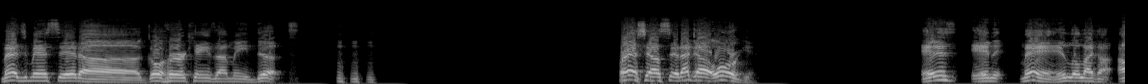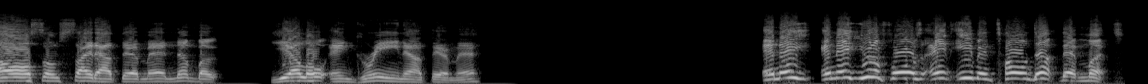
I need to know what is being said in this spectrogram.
Magic Man said, uh, go Hurricanes, I mean Ducks. Crash Out said, I got Oregon. And it's and it, man, it looked like an awesome sight out there, man. Number yellow and green out there, man. And they and their uniforms ain't even toned up that much.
